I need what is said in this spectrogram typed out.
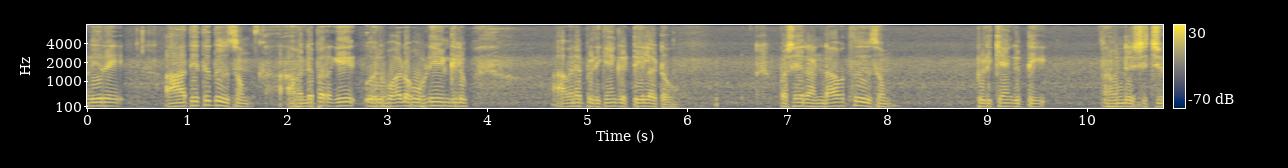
പ്രിയരെ ആദ്യത്തെ ദിവസം അവന്റെ പിറകെ ഒരുപാട് ഓടിയെങ്കിലും അവനെ പിടിക്കാൻ കിട്ടിയില്ല കേട്ടോ പക്ഷേ രണ്ടാമത്തെ ദിവസം പിടിക്കാൻ കിട്ടി അവൻ രക്ഷിച്ചു.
